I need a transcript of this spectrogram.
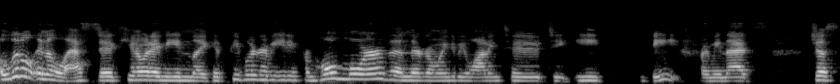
a little inelastic. You know what I mean? Like if people are going to be eating from home more, then they're going to be wanting to to eat beef. I mean that's just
